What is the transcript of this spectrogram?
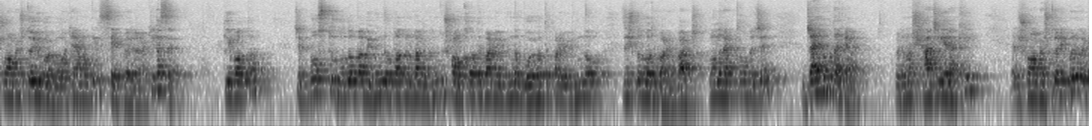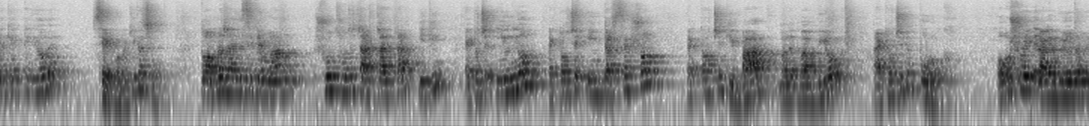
সমাবেশ তৈরি করব, ওইটা আমাকে সেট হয়ে যাবে, ঠিক আছে? কি বললাম? যে বস্তুগুলো বা বিভিন্ন উপাদান বা বিভিন্ন সংখ্যা হতে পারে, বিভিন্ন বই হতে পারে, বিভিন্ন জিনিসপত্র হতে পারে বাট মনে রাখতে হবে যে যাই হোক না কেন ওটা আমরা সাজিয়ে রাখি, একটা সমাবেশ তৈরি করি ওইটাকে একটা কি হবে? সেট হবে, ঠিক আছে? তো আমরা জানি যে সেটের মান সূত্র হচ্ছে চার, চারটা, কি কি? একটা হচ্ছে ইউনিয়ন একটা হচ্ছে ইন্টারসেকশন একটা হচ্ছে কি বাদ মানে বা বিয়োগ, আর একটা হচ্ছে কি পূরক অবশ্যই এর আগের ভিডিওতে আমি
